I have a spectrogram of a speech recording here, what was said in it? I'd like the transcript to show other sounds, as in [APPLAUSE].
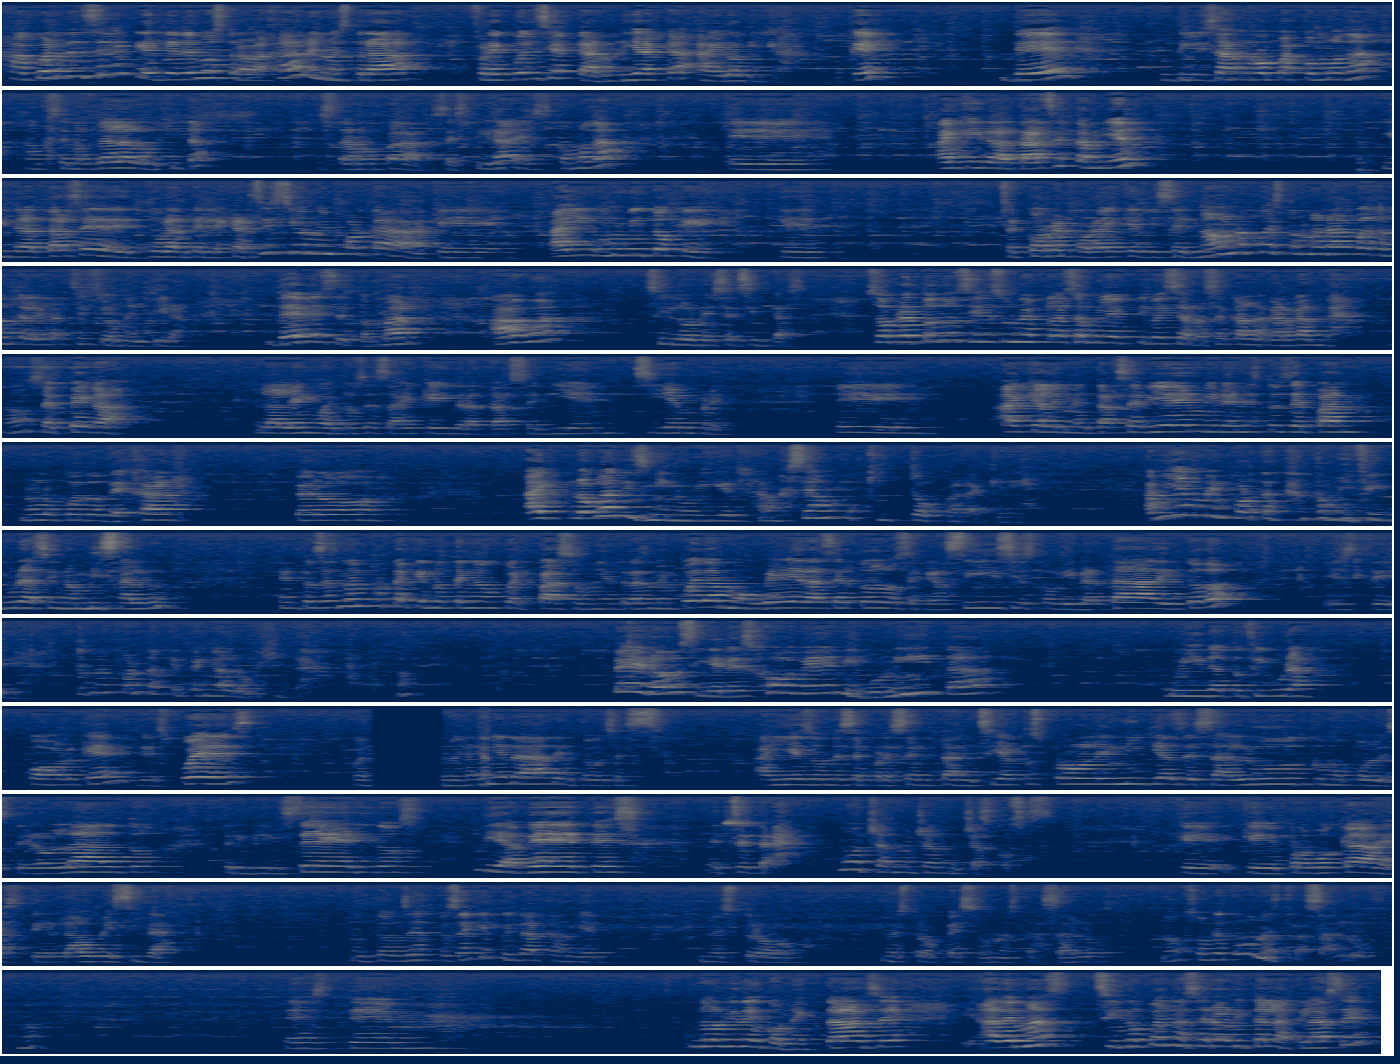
Acuérdense que debemos trabajar en nuestra frecuencia cardíaca aeróbica, ¿ok? De utilizar ropa cómoda, aunque se nos vea la lonjita, esta ropa se estira, es cómoda. Eh, hay que hidratarse también, hidratarse durante el ejercicio, no importa que hay un mito que, que se corre por ahí que dice, no, no puedes tomar agua durante el ejercicio, mentira. Debes de tomar agua si lo necesitas. Sobre todo si es una clase muy activa y se reseca la garganta, ¿no? Se pega la lengua, entonces hay que hidratarse bien siempre. Eh, hay que alimentarse bien, miren, esto es de pan, no lo puedo dejar, pero hay, lo voy a disminuir, aunque sea un poquito para que... A mí ya no me importa tanto mi figura, sino mi salud. Entonces no importa que no tenga un cuerpazo, mientras me pueda mover, hacer todos los ejercicios con libertad y todo, este, pues no importa que tenga lonjita, ¿no? Pero si eres joven y bonita, cuida tu figura, porque después, cuando ya mi edad, entonces ahí es donde se presentan ciertos problemillas de salud como colesterol alto, triglicéridos, diabetes, etcétera. Muchas, muchas, muchas cosas que, provoca este, la obesidad. Entonces, pues hay que cuidar también nuestro, nuestro peso, nuestra salud, ¿no? Sobre todo nuestra salud, ¿no? Este, no olviden conectarse. Además, si no pueden hacer ahorita la clase,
